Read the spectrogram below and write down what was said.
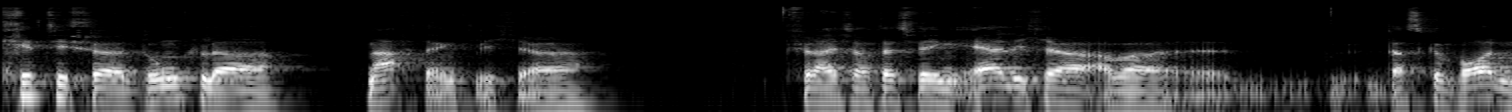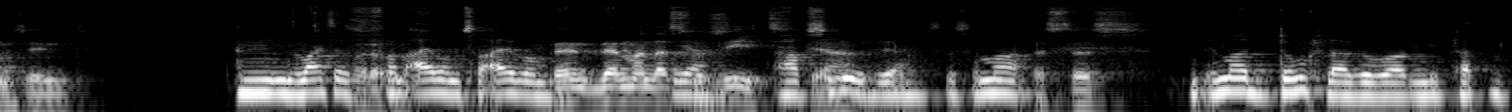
kritischer, dunkler, nachdenklicher, vielleicht auch deswegen ehrlicher, aber äh, das geworden sind. Du meinst das Oder- von Album zu Album? Wenn, wenn man das ja, so sieht. Absolut, Ja. ja. Es ist immer, Das ist, immer dunkler geworden, die Platten.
